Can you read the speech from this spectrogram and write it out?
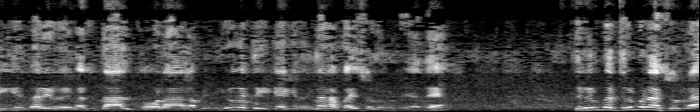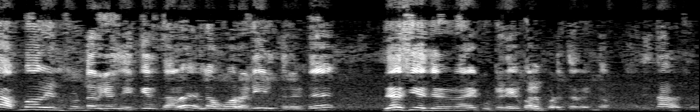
நீங்க இது மாதிரி வந்தால் போனால் அப்படின்னு யூகத்துக்கு கேட்கறதுக்குலாம் நான் பதில் சொல்ல முடியாது. திரும்ப திரும்ப நான் சொல்றேன் அம்மாவின் தொண்டர்கள் எங்கே இருந்தாலும் எல்லாம் ஓர் அணியில் திரண்டு தேசிய ஜனநாயக கூட்டணியை வலுப்படுத்த வேண்டும். அதுதான் நான் தான்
